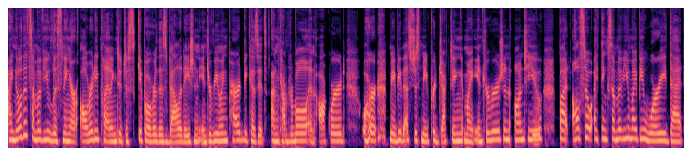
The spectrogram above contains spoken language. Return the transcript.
I know that some of you listening are already planning to just skip over this validation interviewing part because it's uncomfortable and awkward, or maybe that's just me projecting my introversion onto you. But also, I think some of you might be worried that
